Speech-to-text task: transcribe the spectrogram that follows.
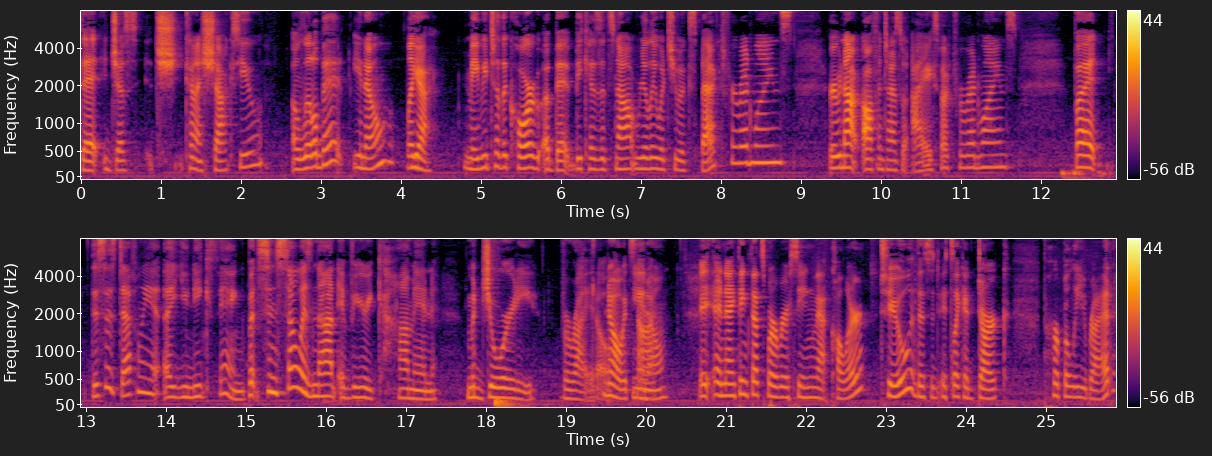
that just sh- kind of shocks you a little bit, you know? Like Yeah. Maybe to the core a bit because it's not really what you expect for red wines or not oftentimes what I expect for red wines. But this is definitely a unique thing. But Cinsault is not a very common majority varietal. No, it's you not. know. It- and I think that's where we're seeing that color too. This it's like a dark purpley red.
